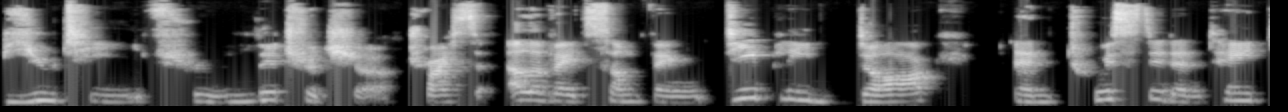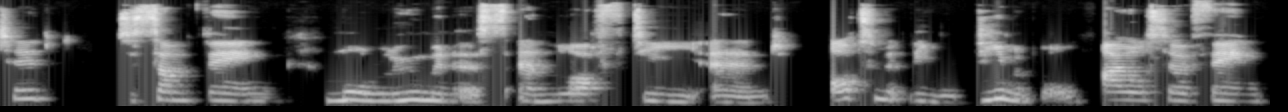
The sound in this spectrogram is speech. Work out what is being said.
beauty, through literature, tries to elevate something deeply dark and twisted and tainted to something more luminous and lofty and ultimately redeemable. I also think,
